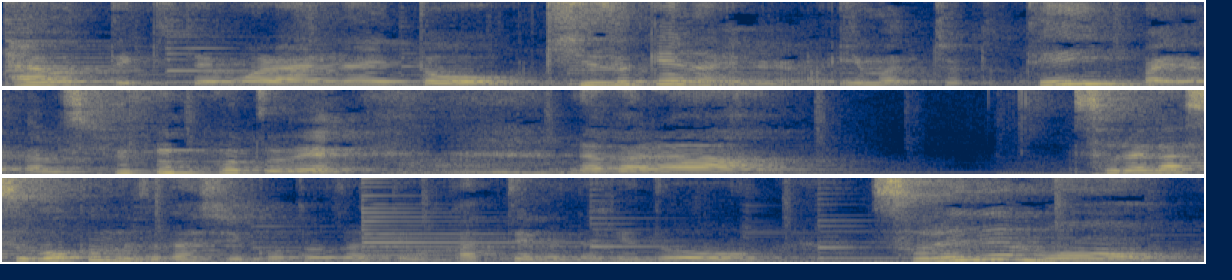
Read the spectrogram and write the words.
頼ってきてもらえないと気づけないのよ。今ちょっと手一杯だから自分のことで。だからそれがすごく難しいことだって分かってるんだけどそれでも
